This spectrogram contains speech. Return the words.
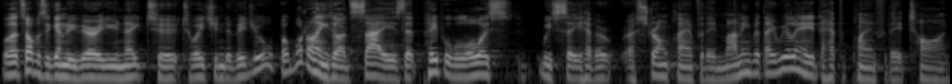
Well, it's obviously going to be very unique to, to each individual. But what I think I'd say is that people will always, we see, have a, a strong plan for their money, but they really need to have a plan for their time.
